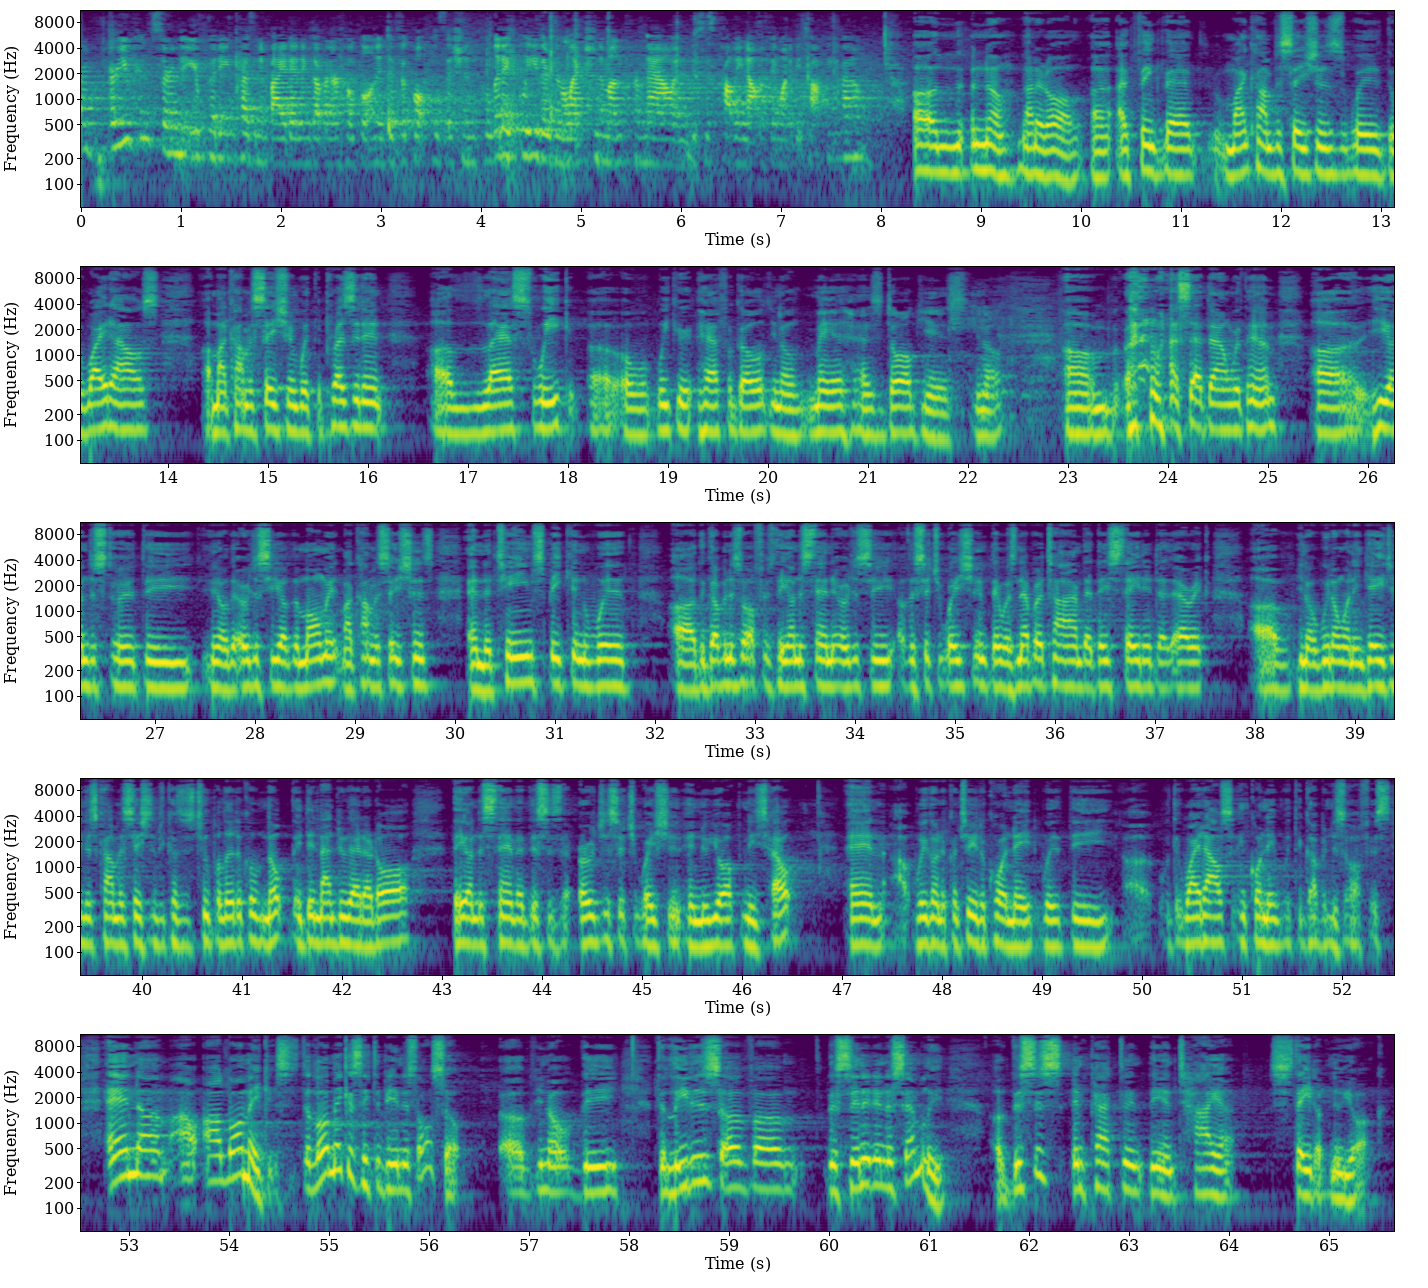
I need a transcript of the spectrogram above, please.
Are, are you concerned that you're putting President Biden and Governor Hochul in a difficult position politically? There's an election a month from now, and this is probably not what they want to be talking about. Uh, no, not at all. Uh, I think that my conversations with the White House, uh, my conversation with the president uh, last week, uh, a week and a half ago, you know, Mayor has dog years, you know. Um, when I sat down with him, uh, he understood the, you know, the urgency of the moment. My conversations and the team speaking with uh, the governor's office, they understand the urgency of the situation. There was never a time that they stated that Eric, uh, you know, we don't want to engage in this conversation because it's too political. Nope, they did not do that at all. They understand that this is an urgent situation and New York needs help. And uh, we're going to continue to coordinate with the, with the White House and coordinate with the governor's office and um, our, our, lawmakers. The lawmakers need to be in this also. Uh, you know, the, the leaders of um, the Senate and Assembly. Uh, this is impacting the entire state of New York.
